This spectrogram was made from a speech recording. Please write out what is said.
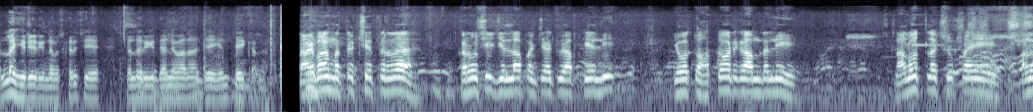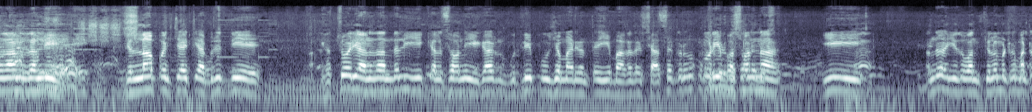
ಎಲ್ಲ ಹಿರಿಯರಿಗೆ ನಮಸ್ಕರಿಸಿ ಎಲ್ಲರಿಗೆ ಧನ್ಯವಾದ. ಜೈ ಹಿಂದ್, ಜೈ ಕರ್ನಾಟಕ. ರಾಯಬಾಗ್ ಮತಕ್ಷೇತ್ರದ ಕರೋಶಿ ಜಿಲ್ಲಾ ಪಂಚಾಯತ್ ವ್ಯಾಪ್ತಿಯಲ್ಲಿ ಇವತ್ತು ಹತ್ತೋಟ ಗ್ರಾಮದಲ್ಲಿ ನಲವತ್ತು ಲಕ್ಷ ರೂಪಾಯಿ ಅನುದಾನದಲ್ಲಿ ಜಿಲ್ಲಾ ಪಂಚಾಯತಿ ಅಭಿವೃದ್ಧಿ ಹೆಚ್ಚುವರಿ ಅನುದಾನದಲ್ಲಿ ಈ ಕೆಲಸವನ್ನು ಈಗಾಗಲೇ ಗುದ್ಲಿ ಪೂಜೆ ಮಾಡಿದಂಥ ಈ ಭಾಗದ ಶಾಸಕರು. ಬಸವಣ್ಣ ಈ ಅಂದ್ರೆ ಇದು ಒಂದು ಕಿಲೋಮೀಟರ್ ಮಟ್ಟ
